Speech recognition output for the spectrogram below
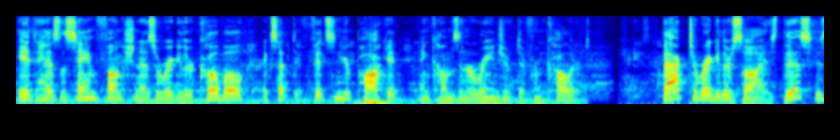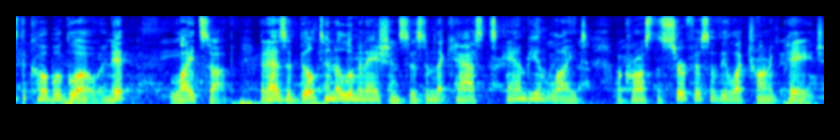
It has the same function as a regular Kobo, except it fits in your pocket and comes in a range of different colors. Back to regular size, this is the Kobo Glo, and it lights up. It has a built-in illumination system that casts ambient light across the surface of the electronic page.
